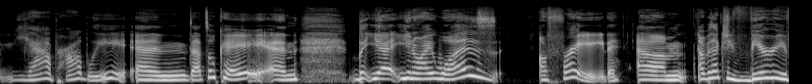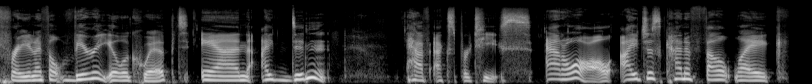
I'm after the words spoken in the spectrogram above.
yeah, probably. And that's okay. And, but yet, you know, I was afraid. Um, I was actually very afraid and I felt very ill equipped and I didn't have expertise at all. I just kind of felt like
